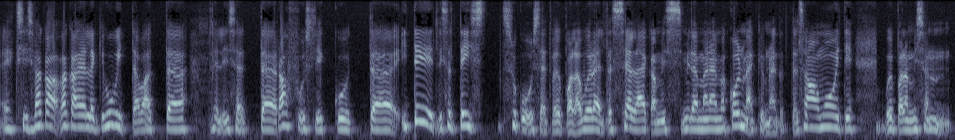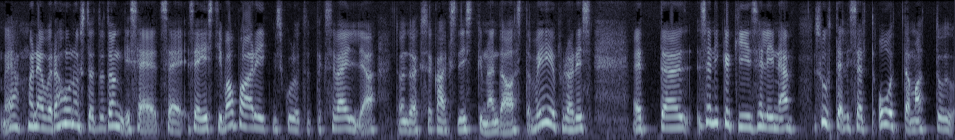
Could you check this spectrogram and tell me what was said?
ehk siis väga, väga jällegi huvitavad äh, sellised äh, rahvuslikud ideed, lihtsalt teistsugused võib-olla võrreldes sellega, mis, mida me näeme kolmekümnendatel, samamoodi võib-olla, mis on jah, mõnevõrra unustatud, ongi see, et see, see Eesti Vabariik, mis kuulutatakse välja tuhande üheksasaja kaheksateistkümnenda aasta veebruaris, et see on ikkagi selline suhteliselt ootamatu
